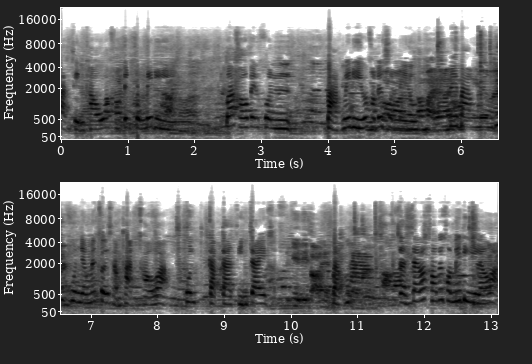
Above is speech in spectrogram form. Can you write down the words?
ตัดสินเขาว่าเขาเป็นคนไม่ดี ว่าเขาเป็นคนปากไม่ดีว่าเขาเป็นคนเลวในบางมุมที่คุณยังไม่เคยสัมผัสเขาอะ คุณกลับตัดสินใจแบบตัดสินใจว่าเขาเป็นคนไม่ดีแล้วอะ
